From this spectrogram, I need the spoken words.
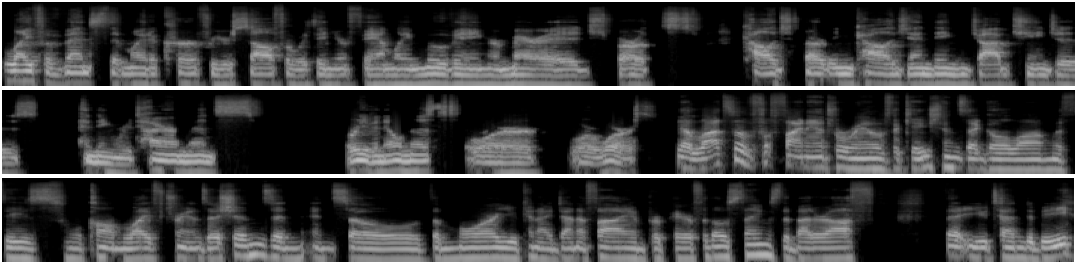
life events that might occur for yourself or within your family, moving or marriage, births, college starting, college ending, job changes, pending retirements, or even illness or or worse. Yeah, lots of financial ramifications that go along with these, we'll call them life transitions. And, and so the more you can identify and prepare for those things, the better off that you tend to be.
